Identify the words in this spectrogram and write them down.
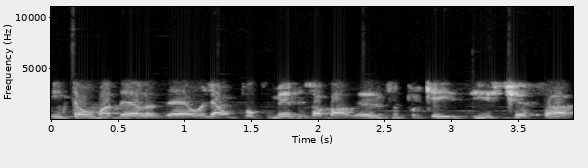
Então uma delas é olhar um pouco menos a balança, porque existe essa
